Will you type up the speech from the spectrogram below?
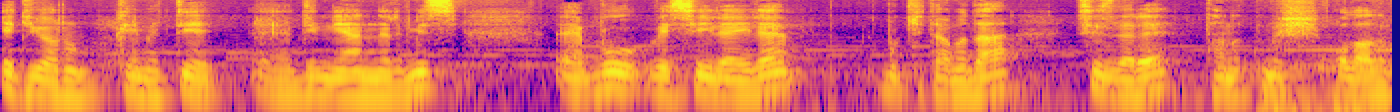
ediyorum kıymetli e, dinleyenlerimiz. E, bu vesileyle bu kitabı da sizlere tanıtmış olalım.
